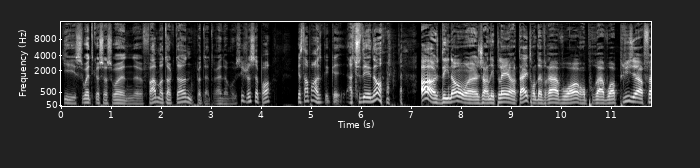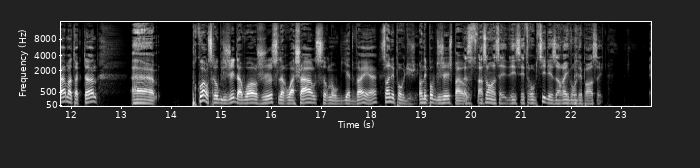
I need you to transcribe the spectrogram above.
qui souhaite que ce soit une femme autochtone, peut-être un homme aussi, je ne sais pas. Qu'est-ce que t'en penses? As-tu des noms? Ah, des noms, euh, j'en ai plein en tête. On devrait avoir, on pourrait avoir plusieurs femmes autochtones. Euh, pourquoi on serait obligé d'avoir juste le roi Charles sur nos billets de vin? Hein? Ça, on n'est pas obligé. On n'est pas obligé, je Parce que pense. de toute façon, c'est c'est trop petit, les oreilles vont dépasser.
